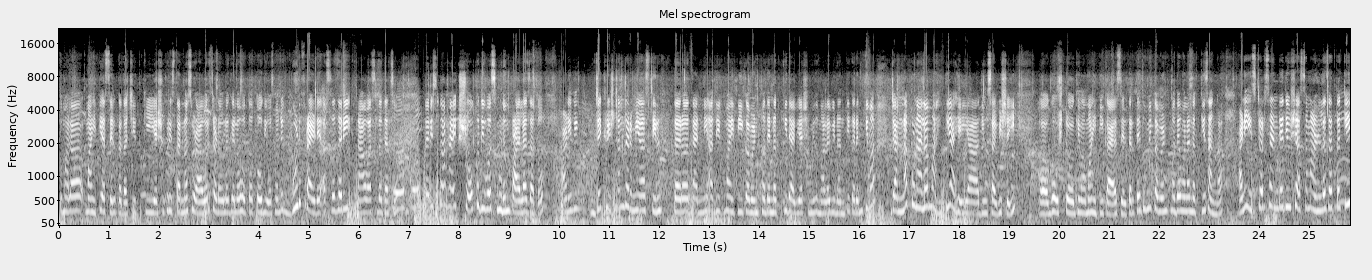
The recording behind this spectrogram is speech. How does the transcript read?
तुम्हाला माहिती असेल कदाचित की येशू ख्रिस्तांना सुळावर चढवलं गेलं होतं तो दिवस. म्हणजे गुड फ्रायडे असं जरी नाव असलं त्याचं तरीसुद्धा हा एक शोक दिवस म्हणून पाळला जातो. आणि जे ख्रिश्चन धर्मीय असतील तर त्यांनी अधिक माहिती कमेंटमध्ये नक्की द्यावी अशी मी तुम्हाला विनंती करेन. किंवा ज्यांना कुणाला माहिती आहे या दिवसाविषयी गोष्ट किंवा माहिती काय असेल तर ते तुम्ही कमेंटमध्ये मला नक्की सांगा. आणि ईस्टर संडे दिवशी असं मानलं जातं की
